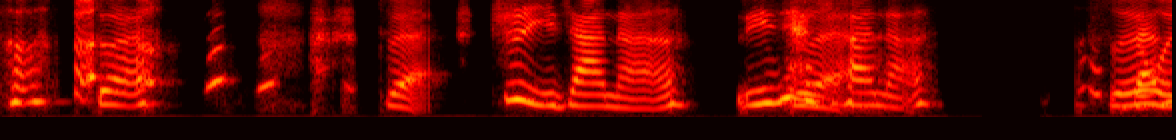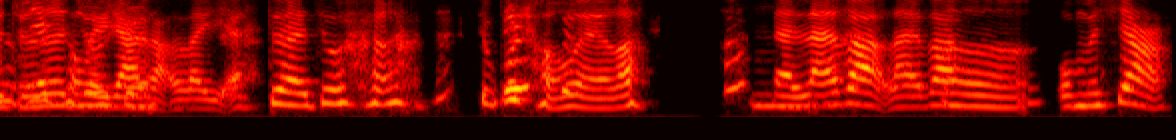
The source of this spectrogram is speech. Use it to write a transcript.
对，对，质疑渣男，理解对渣男，所以我觉得就别成为渣是，男了也。对，就 就不成为了。来嗯来吧，来吧，嗯，我们线儿。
